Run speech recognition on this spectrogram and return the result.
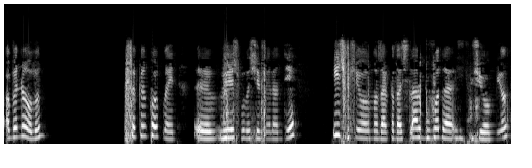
abone olun. Sakın korkmayın. Ee, virüs bulaşır falan diye. Hiçbir şey olmaz arkadaşlar. Bufa da hiçbir şey olmuyor.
